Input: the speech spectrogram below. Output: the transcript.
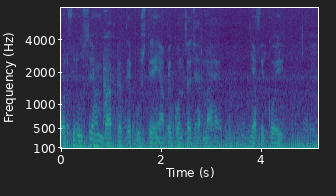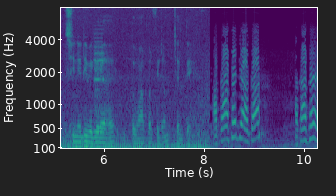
और फिर उससे हम बात करते हैं, पूछते हैं यहाँ पे कौन सा झरना है या फिर कोई सीनरी वगैरह है तो वहाँ पर फिर हम चलते हैं। आकाश है क्या? आकाश? आकाश है?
